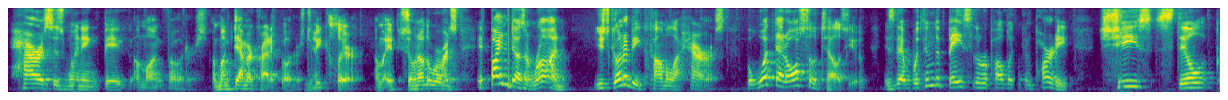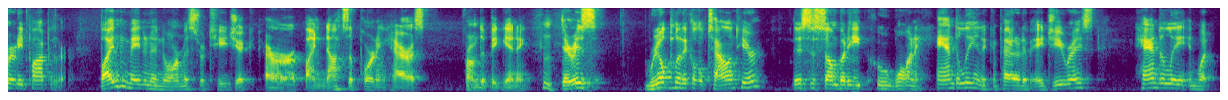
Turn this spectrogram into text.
Harris is winning big among voters, among Democratic voters, to be clear. Um, so, in other words, if Biden doesn't run, it's going to be Kamala Harris. But what that also tells you is that within the base of the Republican Party, she's still pretty popular. Biden made an enormous strategic error by not supporting Harris from the beginning. Hmm. There is real political talent here. This is somebody who won handily in a competitive AG race, handily in what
